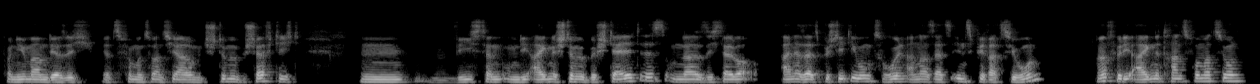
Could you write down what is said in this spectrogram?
von jemandem, der sich jetzt 25 Jahre mit Stimme beschäftigt, hm, wie es dann um die eigene Stimme bestellt ist, um da sich selber einerseits Bestätigung zu holen, andererseits Inspiration, ne, für die eigene Transformation.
